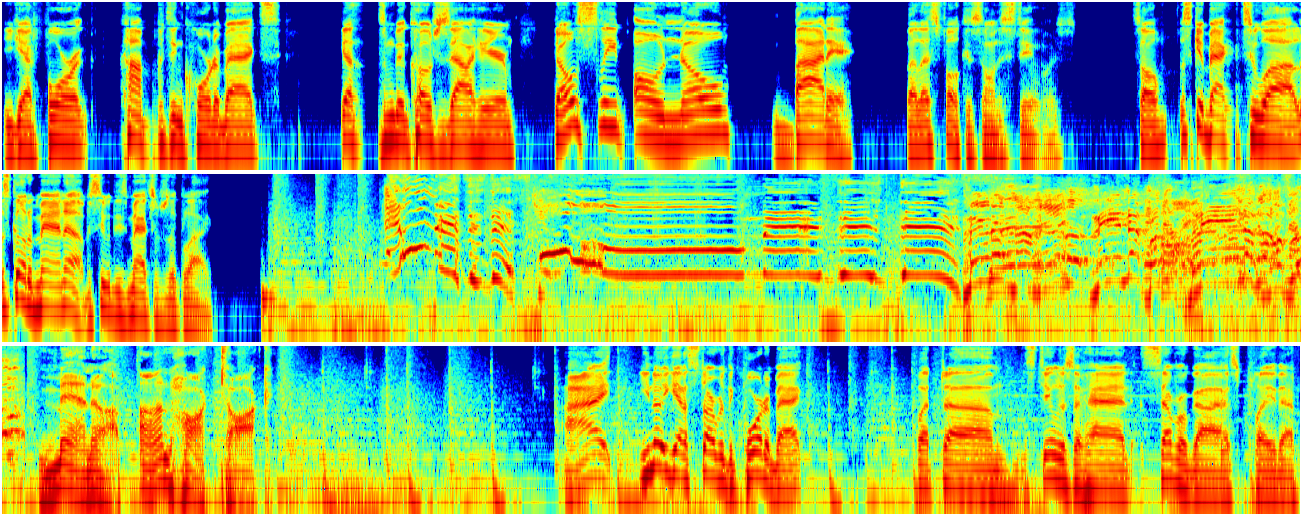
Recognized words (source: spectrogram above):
You got four competent quarterbacks. You got some good coaches out here. Don't sleep on nobody, but let's focus on the Steelers. So let's get back to uh let's go to man up. And see what these matchups look like. Hey, who man's is this? Who man's is this? Man up, man up, man up, brother. Man up, brother. Man up on Hawk Talk. All right, you know you got to start with the quarterback, but um, the Steelers have had several guys play that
